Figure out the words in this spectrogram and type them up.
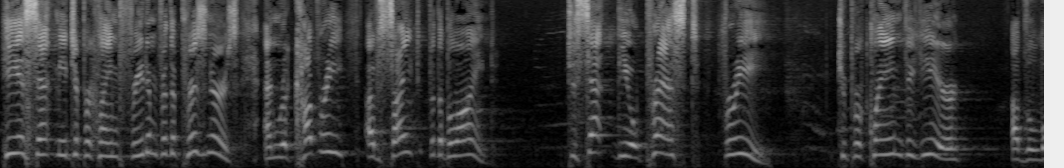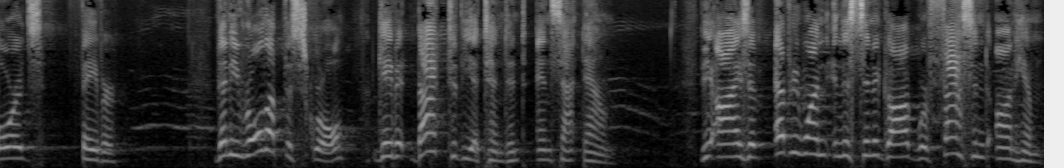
He has sent me to proclaim freedom for the prisoners and recovery of sight for the blind, to set the oppressed free, to proclaim the year of the Lord's favor. Then he rolled up the scroll, gave it back to the attendant, and sat down. The eyes of everyone in the synagogue were fastened on him.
